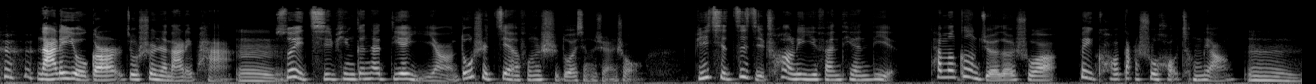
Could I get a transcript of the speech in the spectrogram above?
哪里有杆儿就顺着哪里爬。嗯所以齐平跟他爹一样，都是见风使舵型选手。比起自己创立一番天地，他们更觉得说背靠大树好乘凉。嗯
